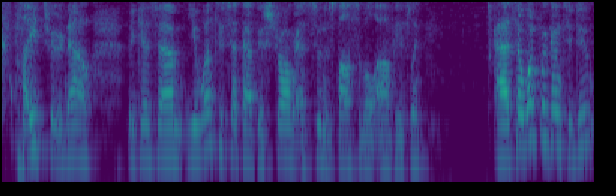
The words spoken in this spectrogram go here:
playthrough now because um, you want to set that to strong as soon as possible, obviously. Uh, so what we're going to do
